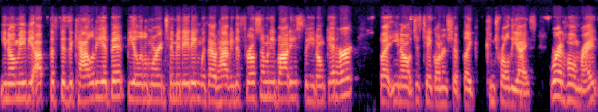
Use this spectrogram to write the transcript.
you know maybe up the physicality a bit. Be a little more intimidating without having to throw so many bodies so you don't get hurt. But you know, just take ownership. Like control the ice. We're at home, right,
